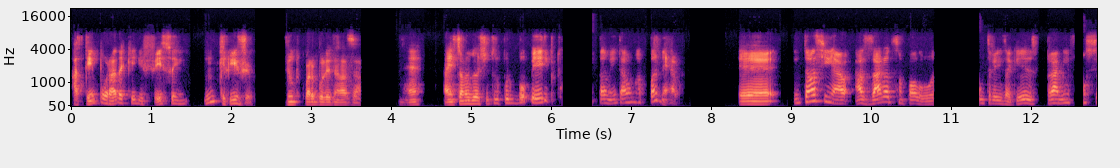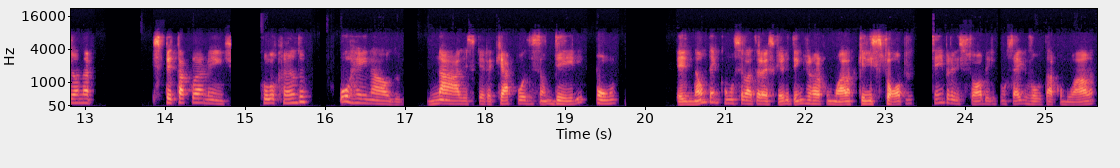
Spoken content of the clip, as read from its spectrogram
a temporada que ele fez foi incrível, junto com o Arboleda Nazar. Né? A gente só não ganhou o título por bobeira, porque também estava uma panela. É, então, assim, a, a, zaga do São Paulo hoje, com três zagueiros, para mim funciona espetacularmente, colocando o Reinaldo na ala esquerda, que é a posição dele, ponto. Ele não tem como ser lateral esquerdo, ele tem que jogar como ala, porque ele sobe, sempre ele sobe, ele consegue voltar como ala.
